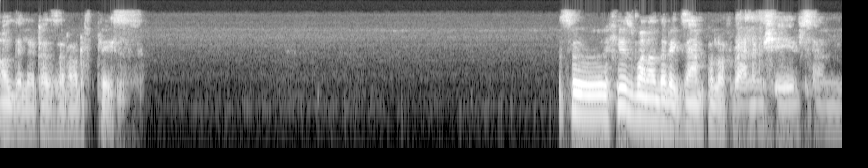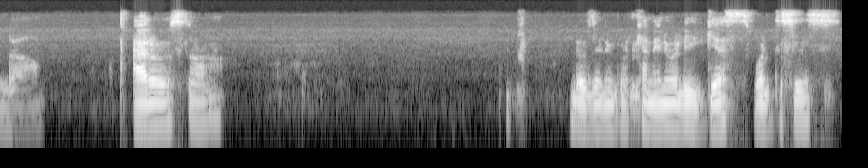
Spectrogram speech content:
all the letters are out of place. So here's one other example of random shapes and arrows. Uh, does anybody can anybody guess what this is?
